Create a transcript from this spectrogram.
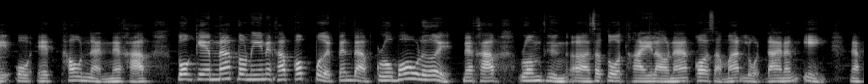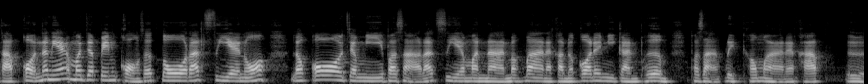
iOS เท่านั้นนะครับ ตัวเกมนะตอนนี้นะครับก็เปิดเป็นแบบ global เลยนะครับ รวมถึงสโตร์ไทยเรานะก็สามารถโหลดได้นั่นเองนะครับ ก่อนหน้านี้มันจะเป็นของสโตร์รัสเซียเนาะ แล้วก็จะมีภาษารัสเซียมานานมากๆนะครับแล้วก็ได้มีการเพิ่มภาษาอังกฤษเข้ามานะครับเออ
